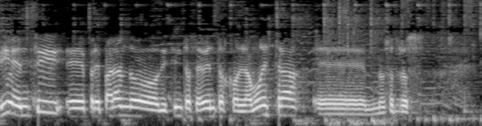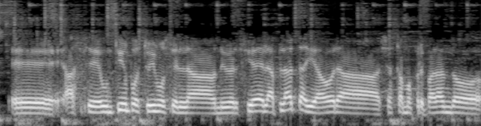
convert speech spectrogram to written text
Bien, sí, eh, preparando distintos eventos con la muestra. Eh, nosotros hace un tiempo estuvimos en la Universidad de La Plata y ahora ya estamos preparando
